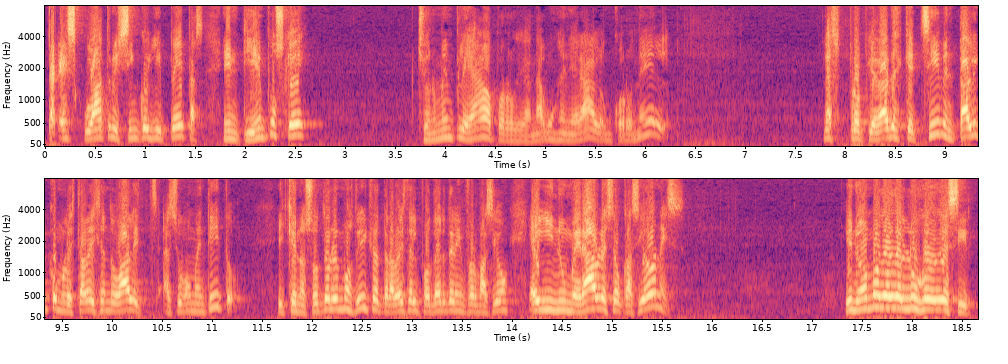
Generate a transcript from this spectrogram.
tres, cuatro y cinco jipetas, en tiempos que yo no me empleaba por lo que ganaba un general o un coronel. Las propiedades que exhiben, tal y como lo estaba diciendo Alex hace un momentito, y que nosotros lo hemos dicho a través del poder de la información en innumerables ocasiones. Y no hemos dado el lujo de decir,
